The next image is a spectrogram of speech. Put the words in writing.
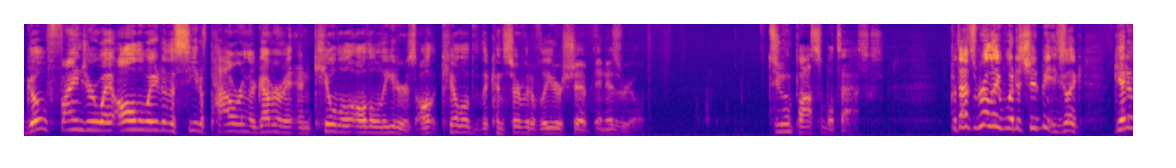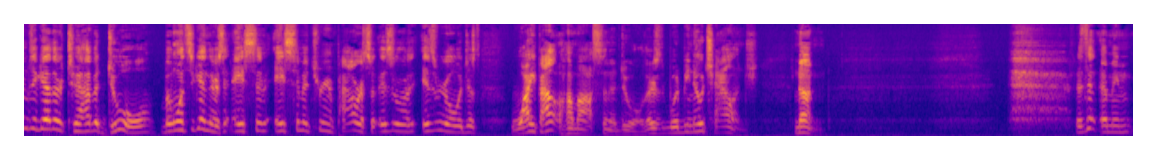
Go find your way all the way to the seat of power in their government and kill the, all the leaders, all, kill the conservative leadership in Israel. Two impossible tasks, but that's really what it should be. It's like get them together to have a duel. But once again, there's an asym- asymmetry in power, so Israel Israel would just wipe out Hamas in a duel. There would be no challenge, none. Is it? I mean,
